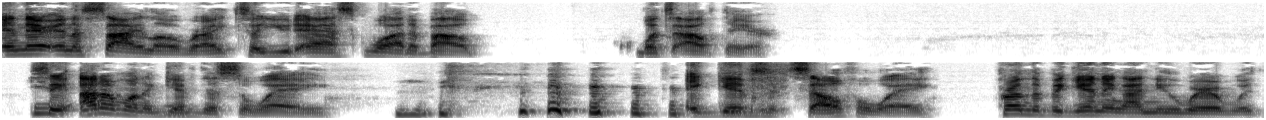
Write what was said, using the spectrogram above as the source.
And they're in a silo, right? So you'd ask what about what's out there? See, I don't want to give this away. It gives itself away. From the beginning, I knew where it would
